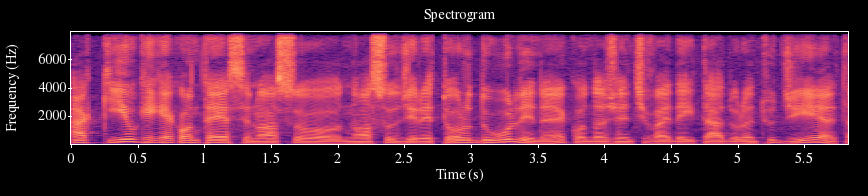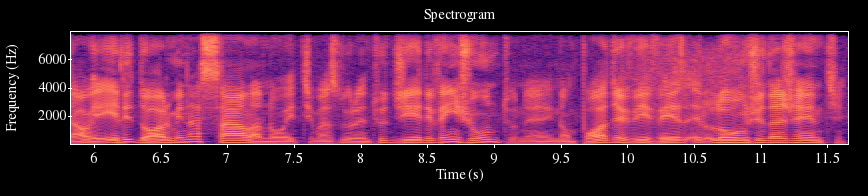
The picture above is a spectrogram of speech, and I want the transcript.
Aqui o que, que acontece, nosso nosso diretor Dule, né, quando a gente vai deitar durante o dia e tal, ele dorme na sala à noite, mas durante o dia ele vem junto, né, e não pode viver longe da gente.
